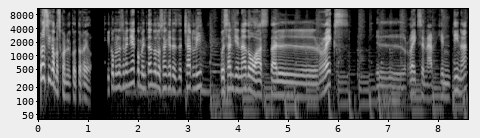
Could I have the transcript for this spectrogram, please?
prosigamos con el cotorreo. Y como les venía comentando, Los Ángeles de Charlie, pues han llenado hasta el Rex, el Rex en Argentina,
